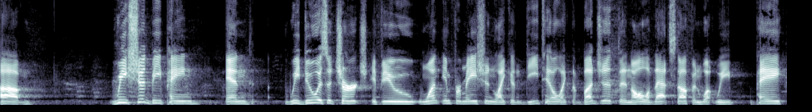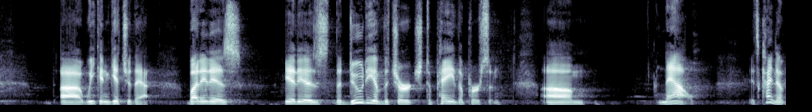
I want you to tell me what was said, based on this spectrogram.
Um, we should be paying, and we do as a church. If you want information like in detail, like the budget and all of that stuff and what we pay, uh, we can get you that. But it is it is the duty of the church to pay the person. Um, now, it's kind of,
